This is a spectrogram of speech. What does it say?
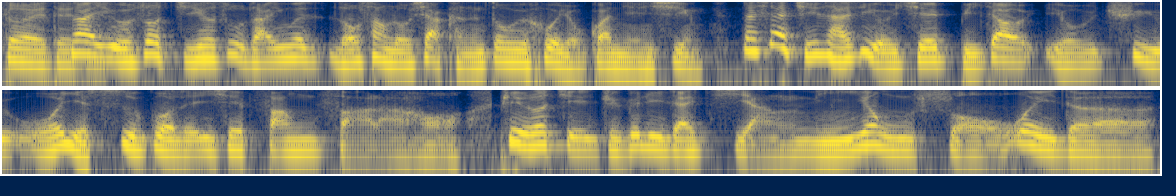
对对，对那有时候集合住宅，因为楼上楼下可能都会会有关联性。那现在其实还是有一些比较有趣，我也试过的一些方法啦，哈。譬如说举举个例来讲，你用所谓的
